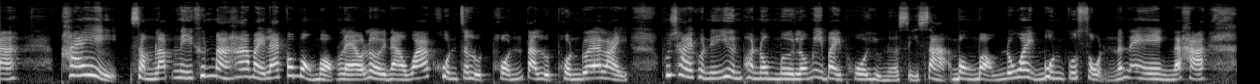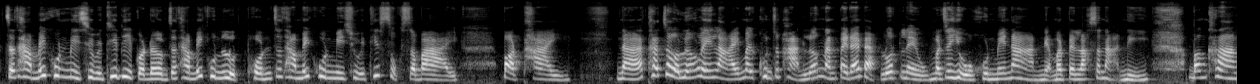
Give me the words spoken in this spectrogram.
นะไพ่สำรับนี้ขึ้นมาห้าใบแรกก็บ่งบอกแล้วเลยนะว่าคุณจะหลุดพ้นแต่หลุดพ้นด้วยอะไร ผู้ชายคนนี้ยืนพนมมือแล้วมีใบโพอยู่เหนือศีรษะ บ่งบอกด้วยบุญกุศลนั่นเองนะคะ จะทำให้คุณมีชีวิตที่ดีกว่าเดิม จะทำให้คุณหลุดพ้น จะทำให้คุณมีชีวิตที่สุขสบาย ปลอดภัย นะถ้าเจอเรื่องร้ายๆมันคุณจะผ่านเรื่องนั้นไปได้แบบรวดเร็ว มันจะอยู่กับคุณไม่นานเนี่ยมันเป็นลักษณะนี้ บางครั้ง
